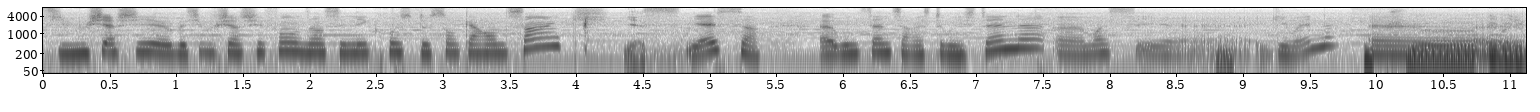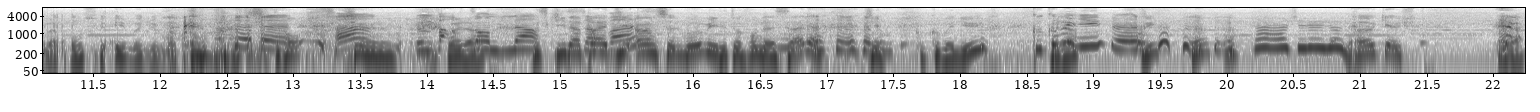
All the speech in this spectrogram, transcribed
si vous cherchez, euh, bah, si vous cherchez Fond, hein, c'est Necros 245. Yes. Yes. Euh, Winston, ça reste Winston. Euh, moi, c'est euh, Gwen. Euh, Emmanuel Macron, c'est Emmanuel Macron. Ah, voilà. de là. Parce qu'il n'a pas passe. dit un seul mot, mais il est au fond de la salle. Tiens, coucou Manu. Coucou Voilà. Manu. Oui. hein, ah, gilet jaune. Ah, ok. Voilà.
